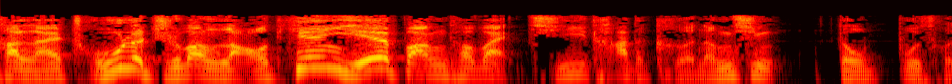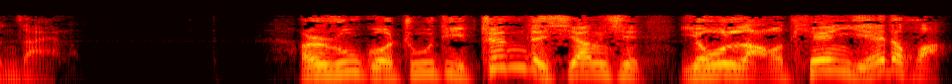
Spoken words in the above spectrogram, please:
看来，除了指望老天爷帮他外，其他的可能性都不存在了。而如果朱棣真的相信有老天爷的话，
